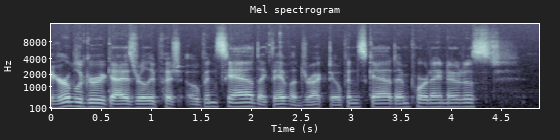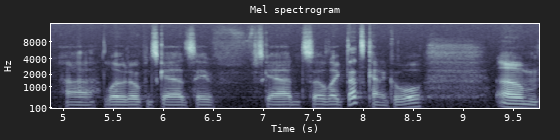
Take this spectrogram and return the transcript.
the grblGRU guys really push OpenSCAD. Like they have a direct OpenSCAD import. I noticed. Uh, load OpenSCAD, save SCAD. So like that's kind of cool. Um,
